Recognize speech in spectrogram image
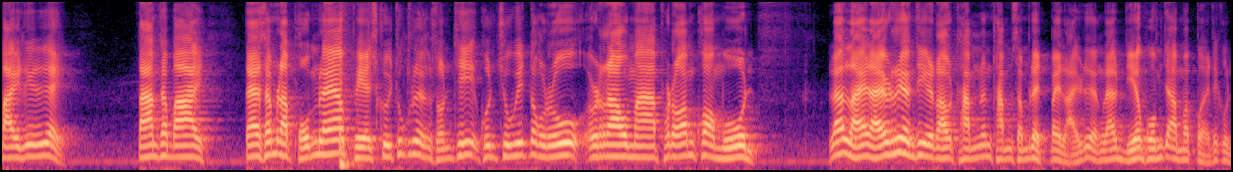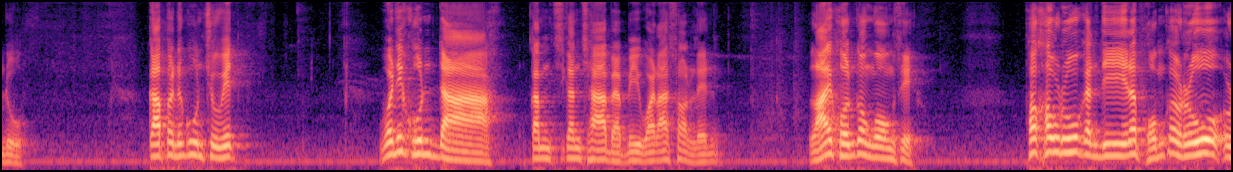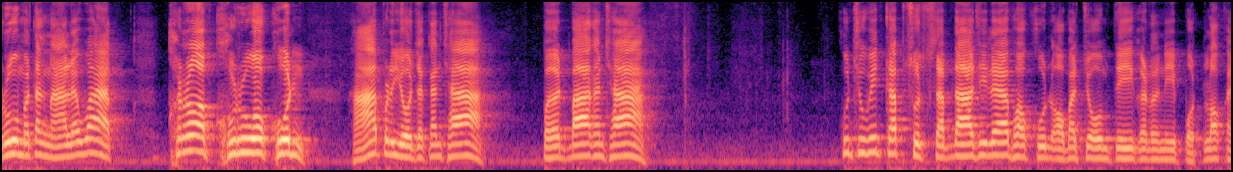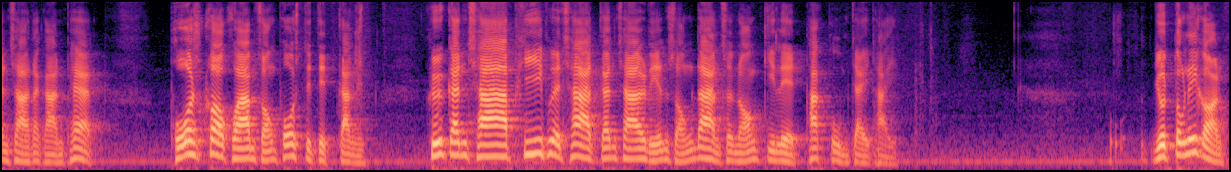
ไปเรื่อยๆ ตามสบาย แต่สำหรับผมแล้วเพจคุยทุกเรื่องสนธิคุณชูวิทย์ต้องรู้เรามาพร้อมข้อมูล แล้วหลายๆ เรื่องที่เราทำนั้นทำสำเร็จไปหลายเรื่องแล้ว เดี๋ยวผมจะเอามาเปิดให้คุณดู กลับไปถึงคุณชูวิทย์วันนี้คุณด่ากัญกัญชาแบบมีวาระซ่อนเลนหลายคนก็งงสิ เพราะเขารู้กันดีและผมก็รู้รู้มาตั้งนานแล้วว่า ครอบครัวคุณหาประโยชน์จากกัญชา เปิดบาร์กัญชา คุณชูวิทย์ครับสุดสัปดาห์ที่แล้วพอคุณออกมาโจมตีกรณีปลดล็อกกัญชาทางการแพทย์ โพสต์ข้อความสองโพสต์ติดๆกัน คือกัญชาพีเพื่อชาติกัญชาเหรียญสองด้านสนองกิเลสพักภูมิใจไทย หยุดตรงนี้ก่อน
